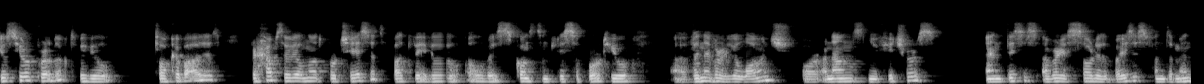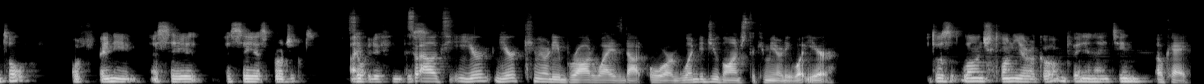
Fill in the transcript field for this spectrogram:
use your product. We will talk about it. Perhaps we will not purchase it, but we will always constantly support you uh, whenever you launch or announce new features. And this is a very solid basis, fundamental of any SA, SaaS project. So, I believe in this. So, Alex, your your community broadwise.org. When did you launch the community? What year? It was launched one year ago in 2019. Okay.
